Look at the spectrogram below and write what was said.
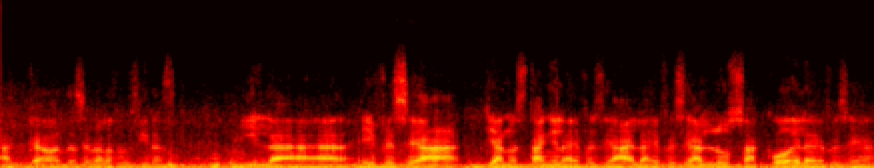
Acaban de cerrar las oficinas. Y la FCA ya no están en la FCA, la FCA lo sacó de la FCA.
